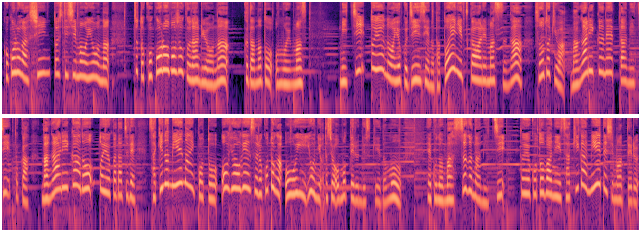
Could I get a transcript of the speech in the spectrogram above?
心がシーンとしてしまうような、ちょっと心細くなるような句だなと思います。道というのはよく人生の例えに使われますが、その時は曲がりくねった道とか曲がり角という形で先の見えないことを表現することが多いように私は思ってるんですけれども、えこのまっすぐな道という言葉に先が見えてしまってる。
